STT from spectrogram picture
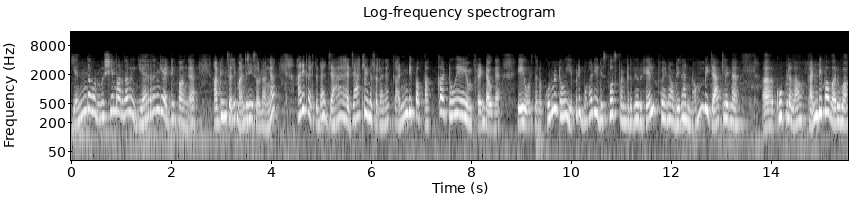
எந்த ஒரு விஷயமா இருந்தாலும் இறங்கி அடிப்பாங்க அப்படின்னு சொல்லி மஞ்சரி சொல்கிறாங்க அதுக்கு அடுத்ததாக ஜா ஜாக்லின்னு சொல்கிறாங்க கண்டிப்பாக பக்கா டூ ஏஎம் ஃப்ரெண்ட் அவங்க. ஏய் ஒருத்தனை கொண்டுட்டோம் எப்படி பாடியை டிஸ்போஸ் பண்ணுறது ஒரு ஹெல்ப் வேணும் அப்படின்னா நம்பி ஜாக்லினை கூப்பிடலாம். கண்டிப்பாக வருவா.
